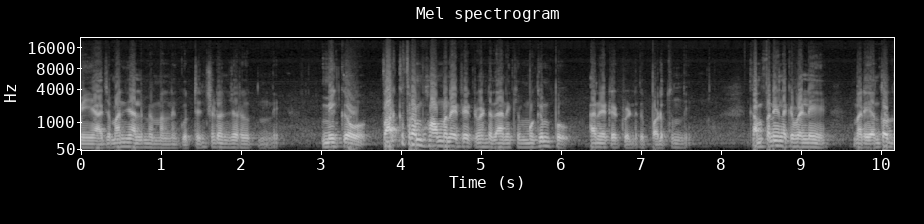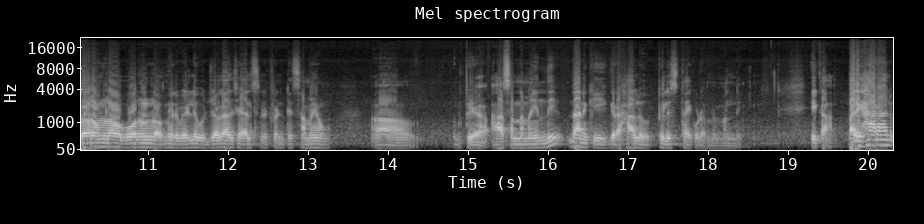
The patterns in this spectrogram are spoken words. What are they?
మీ యాజమాన్యాలు మిమ్మల్ని గుర్తించడం జరుగుతుంది. మీకు వర్క్ ఫ్రమ్ హోమ్ అనేటటువంటి దానికి ముగింపు అనేటటువంటిది పడుతుంది. కంపెనీలకు వెళ్ళి మరి ఎంతో దూరంలో ఊరుల్లో మీరు వెళ్ళి ఉద్యోగాలు చేయాల్సినటువంటి సమయం ఆసన్నమైంది. దానికి ఈ గ్రహాలు పిలుస్తాయి కూడా మిమ్మల్ని. ఇక పరిహారాలు.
